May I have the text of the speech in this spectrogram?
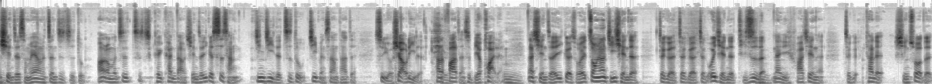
选择什么样的政治制度？啊，我们这这可以看到，选择一个市场经济的制度，基本上它的是有效率的，它的发展是比较快的。嗯，那选择一个所谓中央集权的这个这个这个威权的体制的，那你发现呢，这个它的形塑的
